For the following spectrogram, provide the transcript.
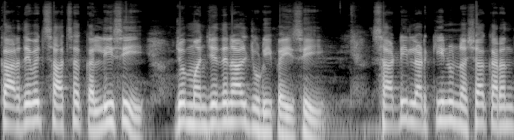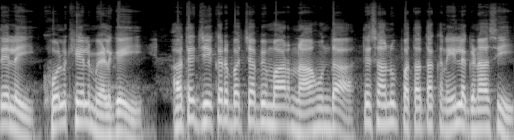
ਘਰ ਦੇ ਵਿੱਚ ਸੱਸ ਇਕੱਲੀ ਸੀ, ਜੋ ਮੰਜੇ ਦੇ ਨਾਲ ਜੁੜੀ ਪਈ ਸੀ। ਸਾਡੀ ਲੜਕੀ ਨੂੰ ਨਸ਼ਾ ਕਰਨ ਦੇ ਲਈ ਖੁੱਲ ਖੇਲ ਮਿਲ ਗਈ ਅਤੇ ਜੇਕਰ ਬੱਚਾ ਬਿਮਾਰ ਨਾ ਹੁੰਦਾ ਤੇ ਸਾਨੂੰ ਪਤਾ ਤੱਕ ਨਹੀਂ ਲੱਗਣਾ ਸੀ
